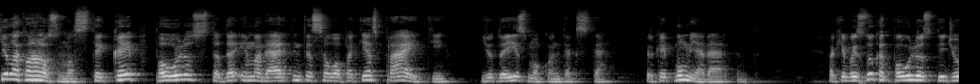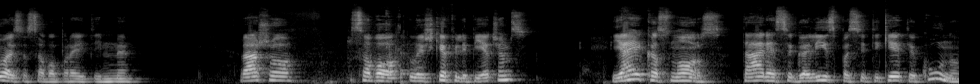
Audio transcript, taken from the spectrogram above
Kyla klausimas, tai kaip Paulius tada ima vertinti savo paties praeitį judaizmo kontekste ir kaip mum ją vertinti. Akivaizdu, kad Paulius didžiuojasi savo praeitįmi. Rašo savo laiške filipiečiams, jei kas nors tarėsi galys pasitikėti kūnu,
